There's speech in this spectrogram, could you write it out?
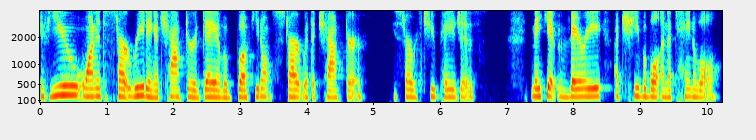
If you wanted to start reading a chapter a day of a book, you don't start with a chapter, you start with two pages. Make it very achievable and attainable.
